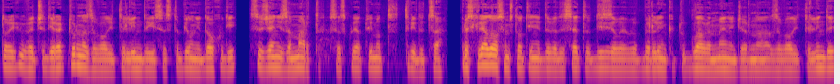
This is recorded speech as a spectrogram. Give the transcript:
той, вече директор на заводите Линда и със стабилни доходи, се жени за Марта, с която имат три деца. През 1890 Дизел е в Берлин като главен менеджер на заводите Линде,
